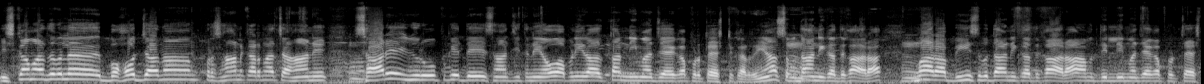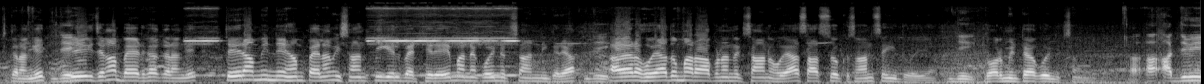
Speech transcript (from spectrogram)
हरियाणा में तो निकलना ਹੂੰ इसका मतलब बहुत ज़्यादा परेशान करना चाहने सारे यूरोप के देश हाँ जितने वो अपनी राजधानी में जाएगा प्रोटेस्ट कर रहे हैं संवैधानिक अधिकार आ हमारा भी संवैधानिक अधिकार आ हम दिल्ली में जाएगा प्रोटेस्ट करेंगे जी। एक जगह बैठ कर करेंगे तेरह महीने हम पहला भी शांति के लिए बैठे रहे मैंने कोई नुकसान नहीं कराया जी। अगर होया तो हमारा अपना नुकसान होया सात सौ किसान शहीद हुए हैं ਜੀ गवर्नमेंट का कोई नुकसान नहीं ਅ- अ- ਅੱਜ ਵੀ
